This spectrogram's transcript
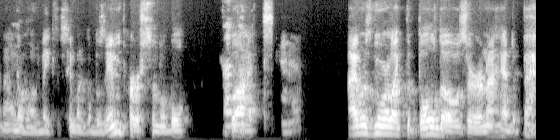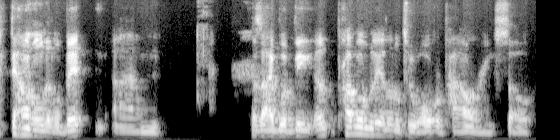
and I don't want to make it seem like I was impersonable, but I was more like the bulldozer and I had to back down a little bit because um, I would be uh, probably a little too overpowering. So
